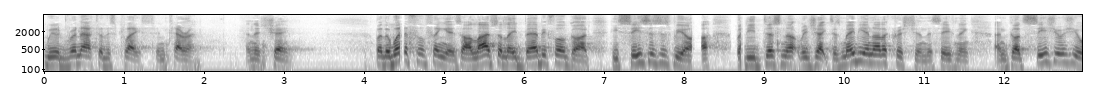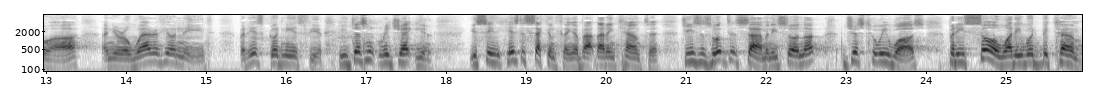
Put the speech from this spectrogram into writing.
we would run out of this place in terror and in shame. But the wonderful thing is, our lives are laid bare before God. He sees us as we are, but He does not reject us. Maybe you're not a Christian this evening, and God sees you as you are, and you're aware of your need, but here's good news for you. He doesn't reject you. You see, here's the second thing about that encounter. Jesus looked at Simon. He saw not just who he was, but he saw what he would become.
